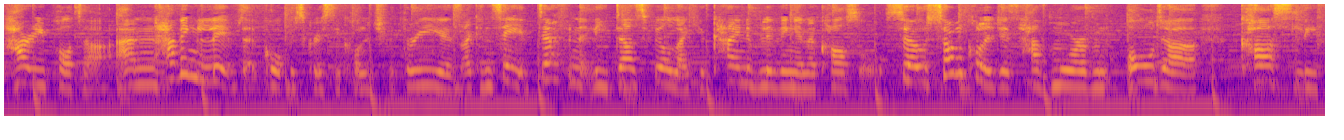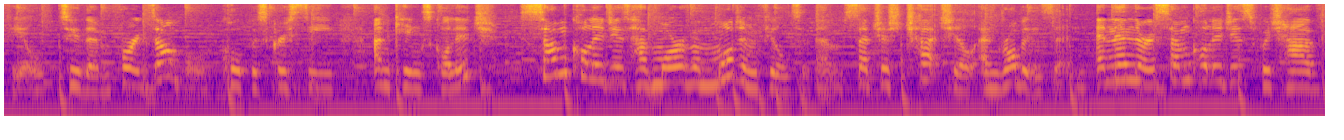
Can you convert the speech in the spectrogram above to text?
Harry Potter and having lived at Corpus Christi College for three years, I can say it definitely does feel like you're kind of living in a castle. So some colleges have more of an older, castly feel to them. For example, Corpus Christi and King's College. Some colleges have more of a modern feel to them, such as Churchill and Robinson. And then there are some colleges which have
